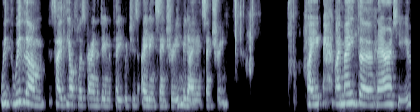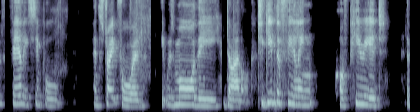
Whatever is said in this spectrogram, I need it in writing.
With with um, say Theophilus Grey and the Demon Thief, which is 18th century, mid 18th century. I I made the narrative fairly simple and straightforward. It was more the dialogue to give the feeling of period, the,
